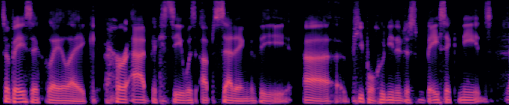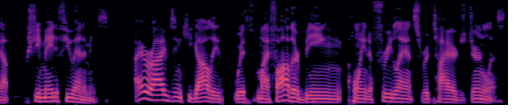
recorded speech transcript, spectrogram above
So basically, like her advocacy was upsetting the uh, people who needed just basic needs. Yep. She made a few enemies. I arrived in Kigali with my father being point a freelance retired journalist.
